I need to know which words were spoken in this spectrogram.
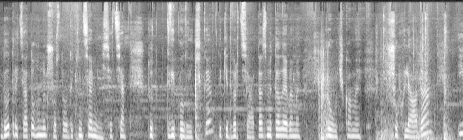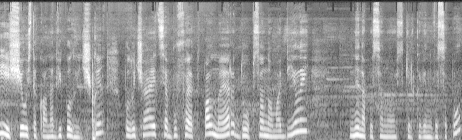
до 30.06, до кінця місяця. Тут дві полички, такі дверцята з металевими ручками, шухляда. І ще ось така на дві полички. Получається буфет Палмер, дуб Санома білий. Не написано, скільки він висоту.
